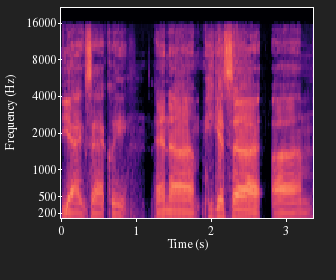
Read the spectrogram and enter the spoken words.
Yeah, exactly. And uh, he gets a um,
